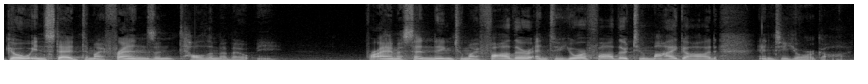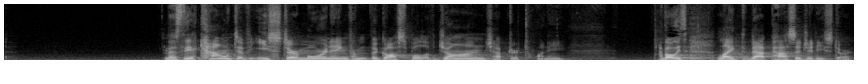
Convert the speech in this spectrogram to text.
Go instead to my friends and tell them about me. For I am ascending to my Father and to your Father, to my God and to your God. And that's the account of Easter morning from the Gospel of John, chapter 20. I've always liked that passage at Easter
